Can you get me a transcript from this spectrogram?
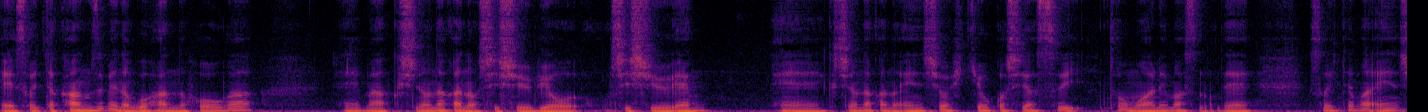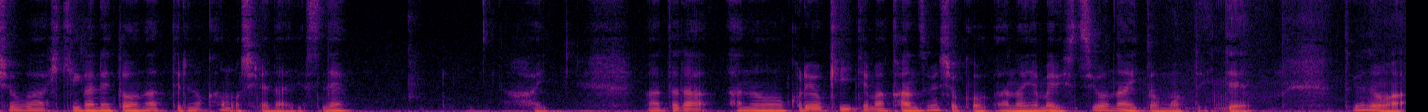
えーそういった缶詰のご飯の方が、えーまあ、口の中の歯周病歯周炎、えー口の中の炎症を引き起こしやすいと思われますのでそういったまあ炎症が引き金となっているのかもしれないですね。はいまあ、ただあのこれを聞いて、まあ、缶詰食をあのやめる必要はないと思っていてというのは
